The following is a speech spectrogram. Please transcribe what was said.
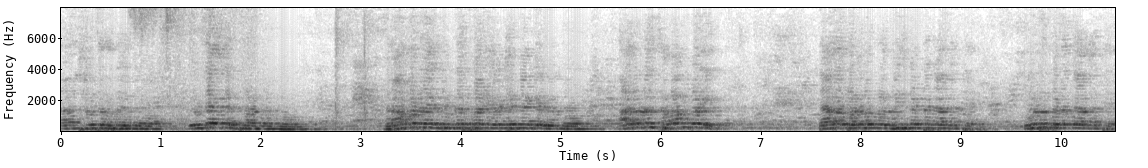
ನಾವು ಸ್ವೀಕರಿಸಬೇಕು ದುಡ್ಡೇ ಖರ್ಚು ಮಾಡಬೇಕು. ಬ್ರಾಹ್ಮಣರಾಗಿ ದುಡ್ಡು ಖರ್ಚು ಮಾಡಿ ಎಲೆಕ್ಷನ್ ಗೆಲ್ಲಬೇಕು ಆದ್ರೂ ಸವಾಲು ಕೊಡಿ ಯಾರೋ ಬಡಮಕ್ಕಳು ಬೀಸ್ ಕಟ್ಟಕ್ಕಾಗುತ್ತೆ. ಊಟ ಕೊಡಕ್ಕಾಗುತ್ತೆ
